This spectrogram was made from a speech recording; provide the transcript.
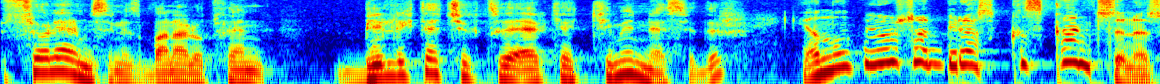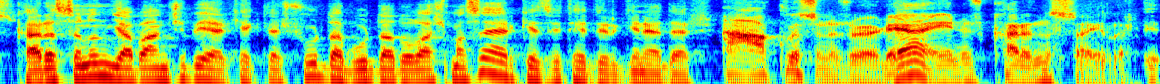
Söyler misiniz bana lütfen Birlikte çıktığı erkek kimin nesidir? Yanılmıyorsam biraz kıskançsınız. Karısının yabancı bir erkekle şurada burada dolaşması herkesi tedirgin eder Ha, haklısınız öyle ya henüz karınız sayılır. E,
